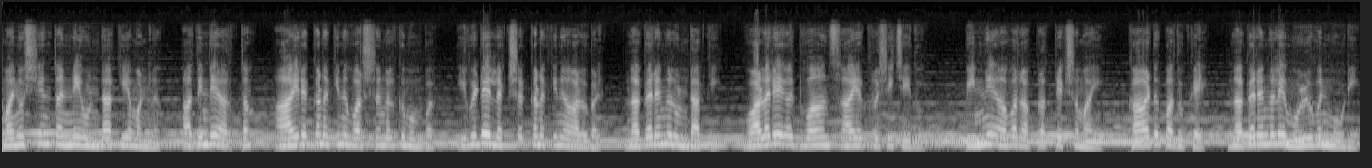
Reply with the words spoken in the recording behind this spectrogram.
മനുഷ്യൻ തന്നെ ഉണ്ടാക്കിയ മണ്ണ്. അതിന്റെ അർത്ഥം ആയിരക്കണക്കിന് വർഷങ്ങൾക്ക് മുമ്പ് ഇവിടെ ലക്ഷക്കണക്കിന് ആളുകൾ നഗരങ്ങൾ ഉണ്ടാക്കി വളരെ അഡ്വാൻസ് ആയ കൃഷി ചെയ്തു. പിന്നെ അവർ അപ്രത്യക്ഷമായി. കാട് പതുക്കെ നഗരങ്ങളെ മുഴുവൻ മൂടി.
